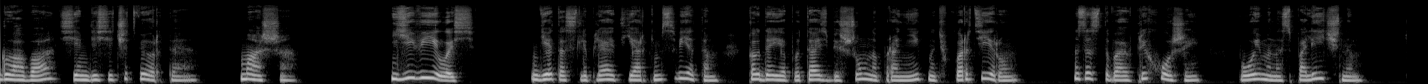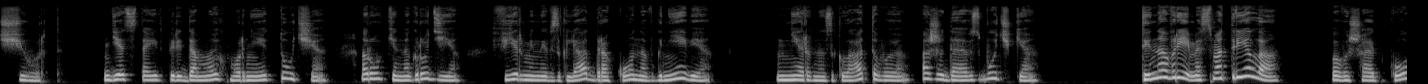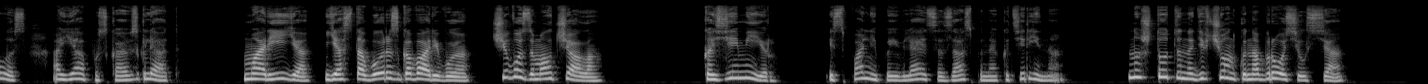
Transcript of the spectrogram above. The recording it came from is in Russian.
Глава 74. Маша. «Явилась!» Дед ослепляет ярким светом, когда я пытаюсь бесшумно проникнуть в квартиру. Застываю в прихожей, поймана с поличным. Чёрт! Дед стоит передо мной хмурнее тучи, руки на груди, фирменный взгляд дракона в гневе. Нервно сглатываю, ожидая взбучки. «Ты на время смотрела?» Повышает голос, а я опускаю взгляд. «Мария, я с тобой разговариваю. Чего замолчала?» «Казимир!» Из спальни появляется заспанная Катерина. «Ну что ты на девчонку набросился?»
